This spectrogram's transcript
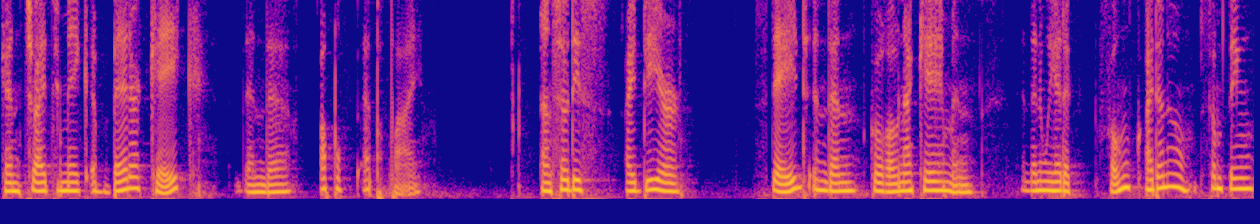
can try to make a better cake than the apple, apple pie. And so this idea stayed, and then Corona came, and, and then we had a phone, I don't know, something,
